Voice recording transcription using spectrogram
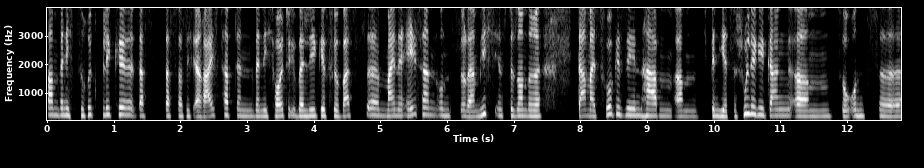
ähm, wenn ich zurückblicke, dass das, was ich erreicht habe. Denn wenn ich heute überlege, für was äh, meine Eltern uns oder mich insbesondere damals vorgesehen haben, ähm, ich bin hier zur Schule gegangen. Ähm, für uns äh,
